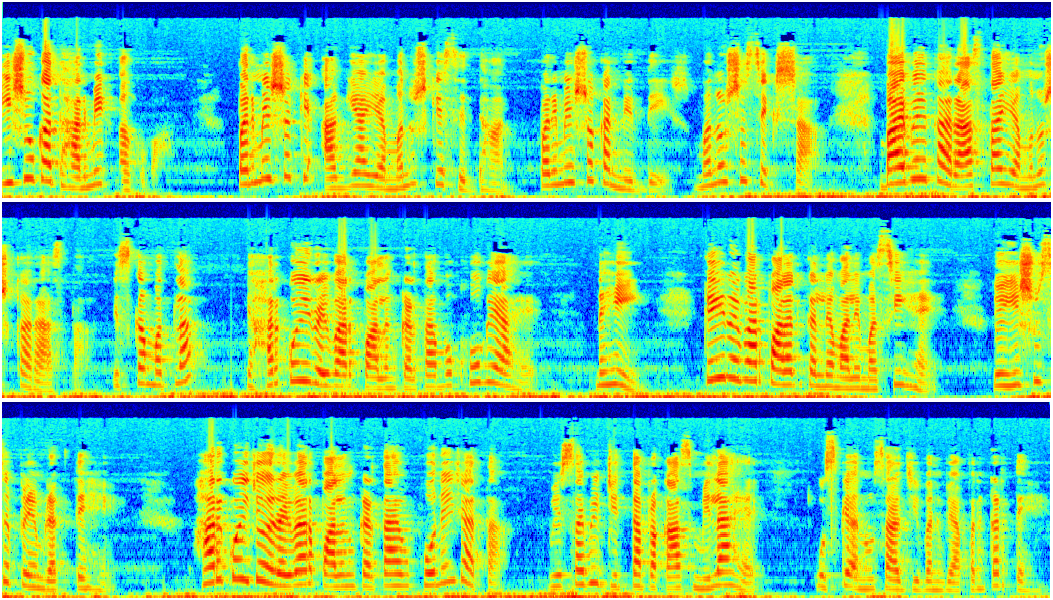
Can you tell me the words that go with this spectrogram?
ईशु का धार्मिक अगवा। परमेश्वर की आज्ञा या मनुष्य के सिद्धांत, परमेश्वर का निर्देश, मनुष्य शिक्षा, बाइबल का रास्ता या मनुष्य का रास्ता। इसका मतलब कि हर कोई रविवार पालन करता है वो खो गया है। नहीं, कई रविवार पालन करने वाले मसीह हैं, जो यीशु से प्रेम रखते हैं। हर कोई जो रविवार पालन करता है, वो खो नहीं जाता। वे सभी जितना प्रकाश मिला है, उसके अनुसार जीवन व्यापन करते हैं।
